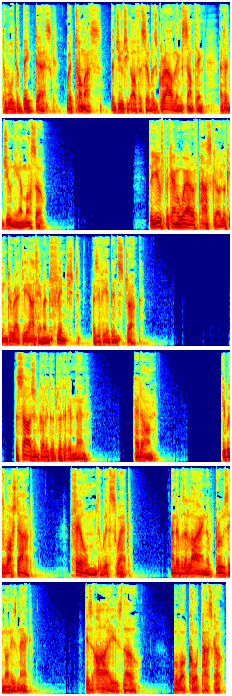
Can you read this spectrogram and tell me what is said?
toward the big desk where Thomas, the duty officer, was growling something at a junior mosso. The youth became aware of Pasco looking directly at him and flinched as if he had been struck. The sergeant got a good look at him then, head on. He was washed out, filmed with sweat, and there was a line of bruising on his neck. His eyes, though, were what caught Pasco.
